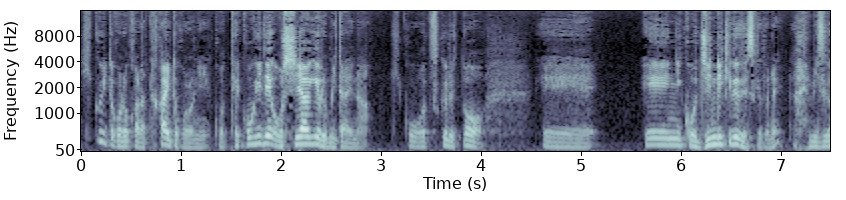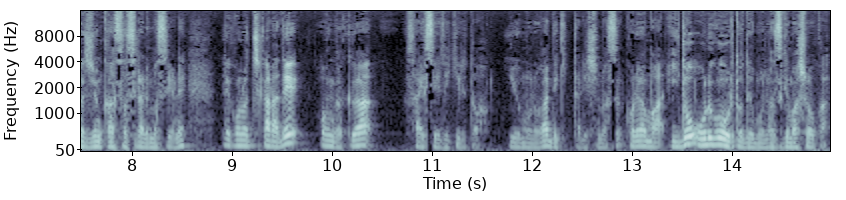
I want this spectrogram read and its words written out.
低いところから高いところにこう手こぎで押し上げるみたいな機構を作ると、えー、永遠にこう人力でですけどね。水が循環させられますよね。でこの力で音楽が再生できるというものができたりします。これはまあ井戸オルゴールとでも名付けましょうか、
